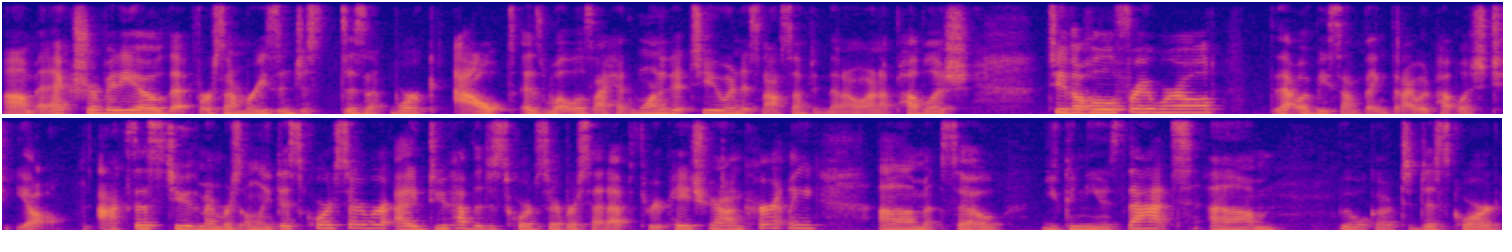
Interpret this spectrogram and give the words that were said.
Um, an extra video that for some reason just doesn't work out as well as I had wanted it to and is not something that I want to publish to the whole free world that would be something that I would publish to y'all. Access to the members only Discord server. I do have the Discord server set up through Patreon currently, um, so you can use that. Um, we will go to Discord.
